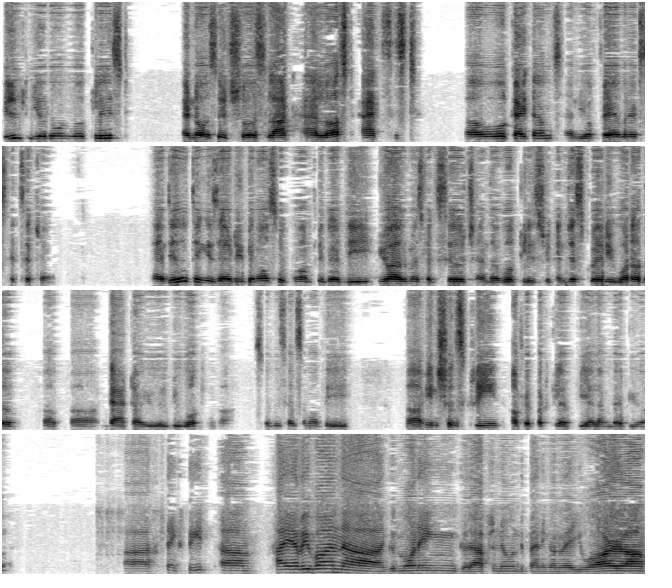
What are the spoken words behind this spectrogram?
build your own work list. And also it shows uh, lost accessed uh, work items and your favorites, etc. And the other thing is that you can also configure the UI like search and the work list. You can just query what are the uh, uh, data you will be working on. So these are some of the uh, initial screen of a particular PLM UI. Uh, thanks, Pete. Um, hi, everyone. Uh, good morning, good afternoon, depending on where you are. Uh,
